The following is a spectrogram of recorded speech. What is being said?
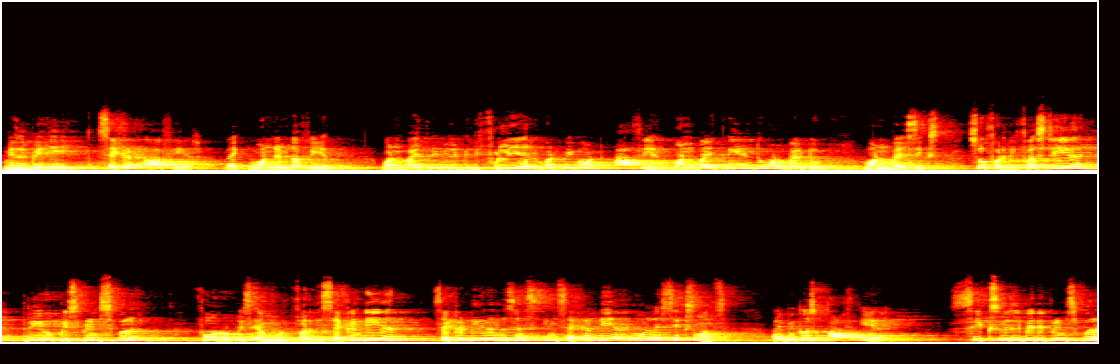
will be the second half year like one and half year. 1 by 3 will be the full year but we want half year. 1 by 3 into 1 by 2 1 by 6 so for the first year 3 rupees principal 4 rupees amount. For the second year second year in the sense in second year only 6 months. Why? Because half year 6 will be the principal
